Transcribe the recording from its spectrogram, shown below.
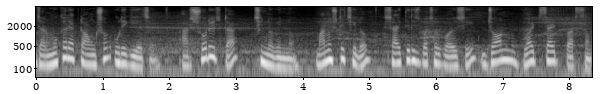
যার মুখের একটা অংশ উড়ে গিয়েছে, আর শরীরটা ছিন্নভিন্ন। মানুষটি ছিল সাঁত্রিশ বছর বয়সী John Whiteside Parson,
